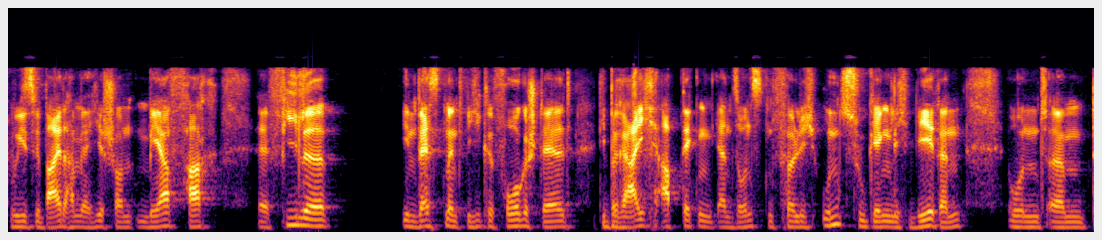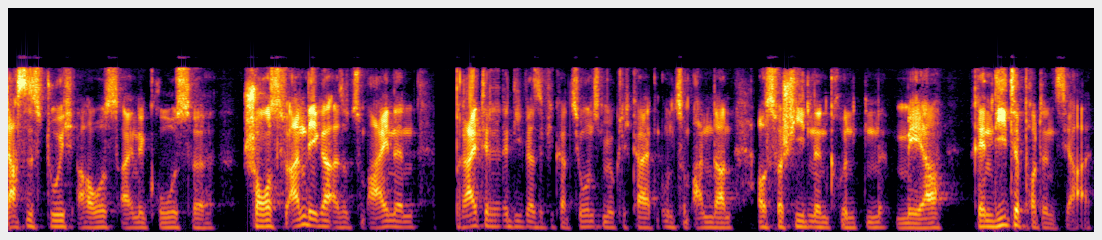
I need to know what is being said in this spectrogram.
Luis, wir beide haben ja hier schon mehrfach äh, viele Investmentvehikel vorgestellt, die Bereiche abdecken, die ansonsten völlig unzugänglich wären. Und ähm, das ist durchaus eine große Chance für Anleger. Also zum einen breitere Diversifikationsmöglichkeiten und zum anderen aus verschiedenen Gründen mehr Renditepotenzial.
